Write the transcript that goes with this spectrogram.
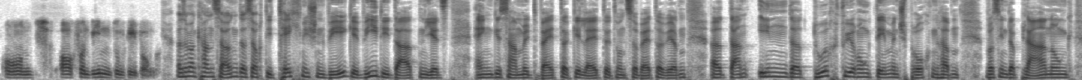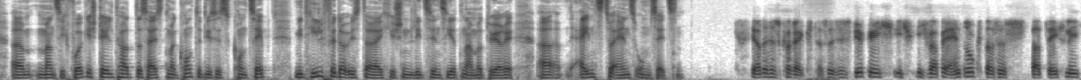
und auch von Wien und Umgebung. Also man kann sagen, dass auch die technischen Wege, wie die Daten jetzt eingesammelt, weitergeleitet und so weiter werden, äh, dann in der Durchführung dem entsprochen haben, was in der Planung äh, man sich vorgestellt hat. Das heißt, man konnte dieses Konzept mit Hilfe der österreichischen lizenzierten Amateure äh, eins zu eins umsetzen. Ja, das ist korrekt. Also es ist wirklich, ich, ich war beeindruckt, dass es tatsächlich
